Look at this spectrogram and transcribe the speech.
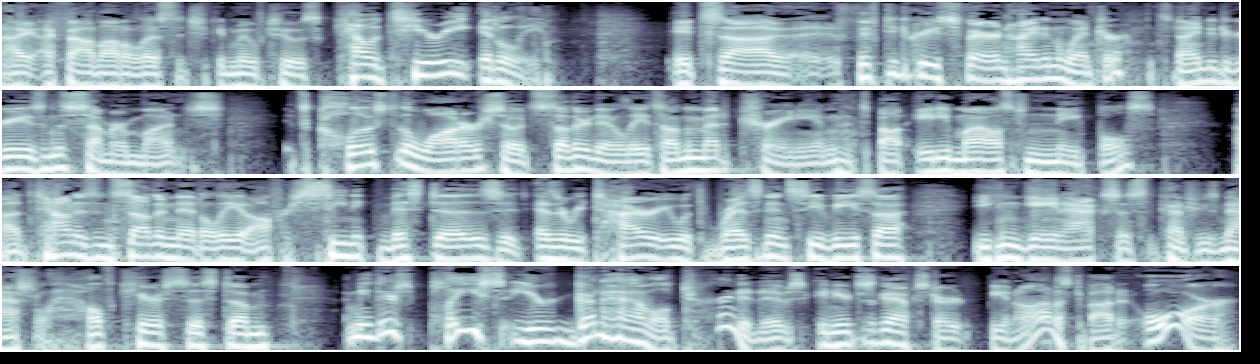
I, I found on a list that you can move to is Calatiri, Italy. It's uh, 50 degrees Fahrenheit in winter. It's 90 degrees in the summer months. It's close to the water, so it's southern Italy. It's on the Mediterranean. It's about 80 miles to Naples. Uh, the town is in southern Italy. It offers scenic vistas. It, as a retiree with residency visa, you can gain access to the country's national health care system. I mean, there's place you're going to have alternatives, and you're just going to have to start being honest about it, or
